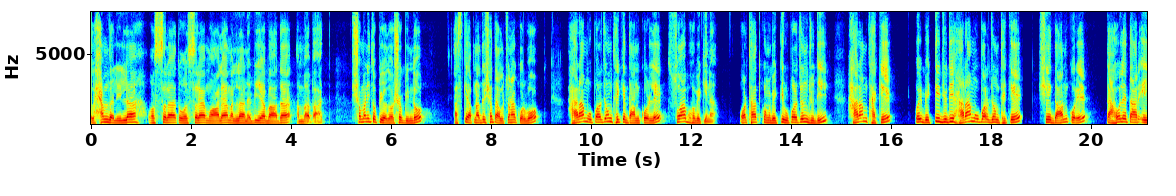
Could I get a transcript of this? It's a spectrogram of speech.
আলহামদুলিল্লাহ ওসলাত ওসালাম আলাম আল্লাহ নবিয়া বাদা, আম্মা বাদ। সম্মানিত প্রিয় দর্শকবৃন্দ, আজকে আপনাদের সাথে আলোচনা করব হারাম উপার্জন থেকে দান করলে সোয়াব হবে কিনা। অর্থাৎ কোনো ব্যক্তির উপার্জন যদি হারাম থাকে, ওই ব্যক্তি যদি হারাম উপার্জন থেকে সে দান করে, তাহলে তার এই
